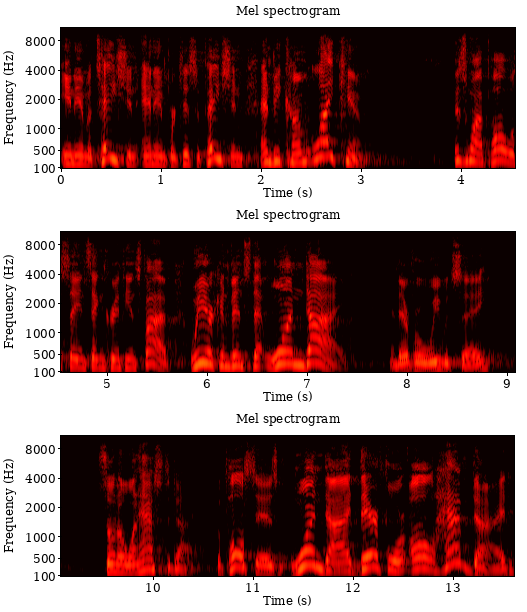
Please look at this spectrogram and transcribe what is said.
in imitation and in participation and become like him. This is why Paul will say in 2 Corinthians 5 we are convinced that one died, and therefore we would say, so no one has to die. But Paul says, one died, therefore all have died,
